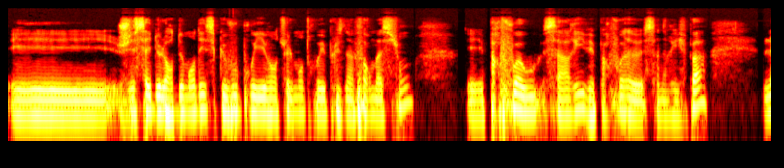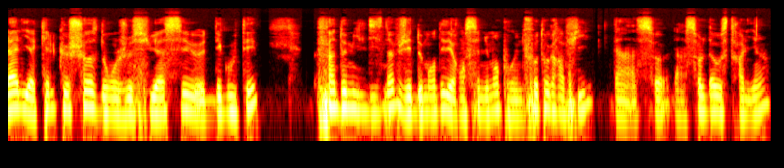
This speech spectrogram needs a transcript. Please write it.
et j'essaye de leur demander ce que vous pourriez éventuellement trouver plus d'informations. Et parfois où ça arrive et parfois ça n'arrive pas. Là, il y a quelque chose dont je suis assez dégoûté. Fin 2019, j'ai demandé des renseignements pour une photographie d'un soldat australien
